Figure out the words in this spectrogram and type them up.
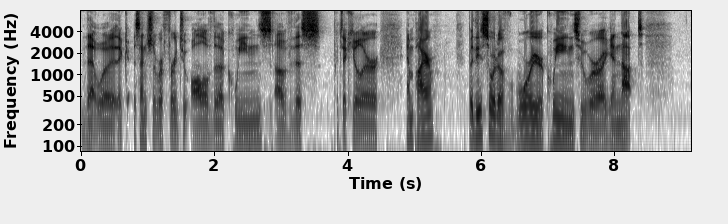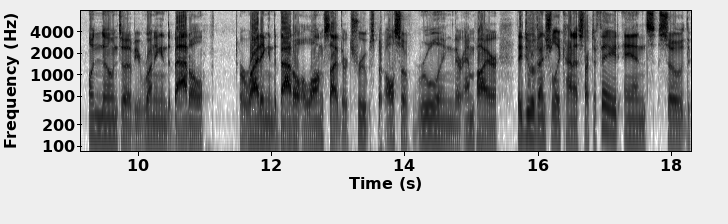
that was essentially referred to all of the queens of this particular empire. But these sort of warrior queens who were, again, not unknown to be running into battle or riding into battle alongside their troops, but also ruling their empire, they do eventually kind of start to fade. And so the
